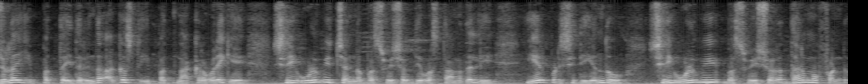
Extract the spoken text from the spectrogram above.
ಜುಲೈ ಇಪ್ಪತ್ತೈದರಿಂದ ಆಗಸ್ಟ್ ಇಪ್ಪತ್ನಾಲ್ಕರವರೆಗೆ ಶ್ರೀ ಉಳುವಿ ಚನ್ನ ಬಸವೇಶ್ವರ ದೇವಸ್ಥಾನದಲ್ಲಿ ಏರ್ಪಡಿಸಿದೆ ಎಂದು ಶ್ರೀ ಉಳುವಿ ಬಸವೇಶ್ವರ ಧರ್ಮ ಫಂಡ್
